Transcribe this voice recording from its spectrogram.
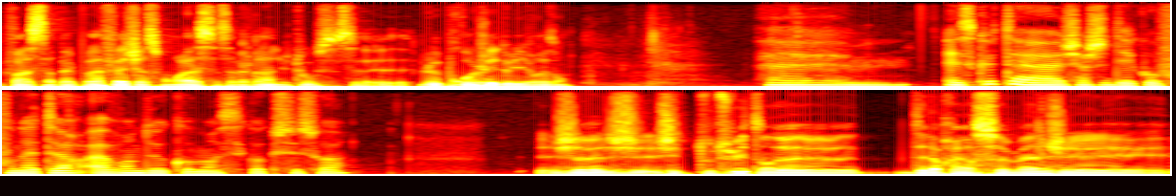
Enfin, ça s'appelle pas Fetch à ce moment-là, ça s'appelle rien du tout, c'est le projet de livraison. Est-ce que tu as cherché des cofondateurs avant de commencer quoi que ce soit? J'ai tout de suite, euh, dès la première semaine, j'ai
